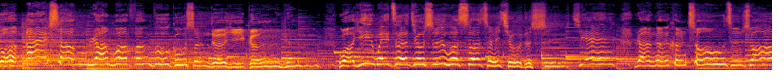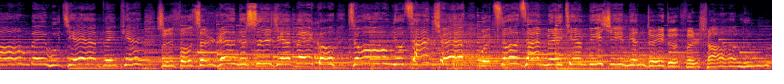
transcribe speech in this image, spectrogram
我爱上让我奋不顾身的一个人，我以为这就是我所追求的世界。然而横冲直撞，被误解被骗，是否成人的世界背后总有残缺？我走在每天必须面对的分岔路，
